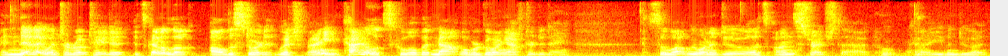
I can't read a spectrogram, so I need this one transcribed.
and then I went to rotate it, it's going to look all distorted, which, I mean, kind of looks cool, but not what we're going after today. So what we want to do, let's unstretch that. Oh, can I even do it?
